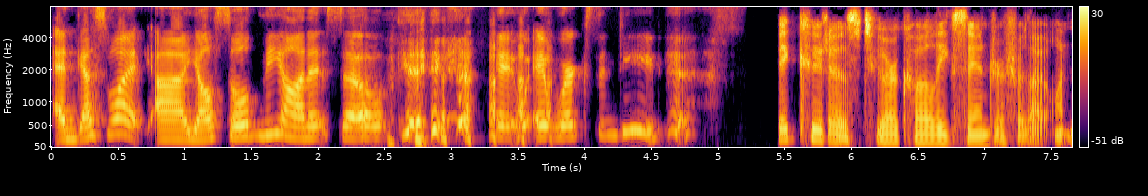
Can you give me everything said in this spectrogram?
And guess what? Uh, y'all sold me on it. So it, it works indeed. Big kudos to our colleague Sandra for that one.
